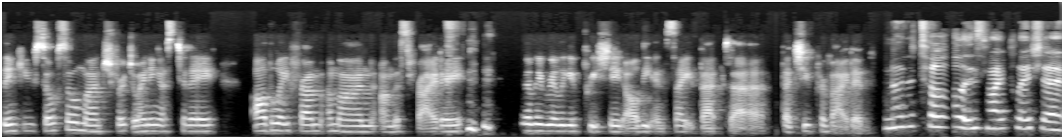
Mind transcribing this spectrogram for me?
Thank you so, so much for joining us today, all the way from Amman on this Friday. really, really appreciate all the insight that uh, that you provided. Not at all. It's my pleasure.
